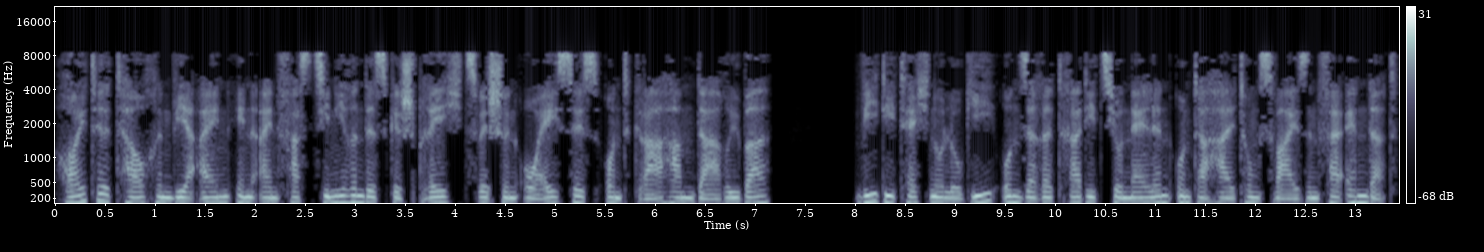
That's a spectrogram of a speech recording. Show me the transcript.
Heute tauchen wir ein in ein faszinierendes Gespräch zwischen Oasis und Graham darüber, wie die Technologie unsere traditionellen Unterhaltungsweisen verändert.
